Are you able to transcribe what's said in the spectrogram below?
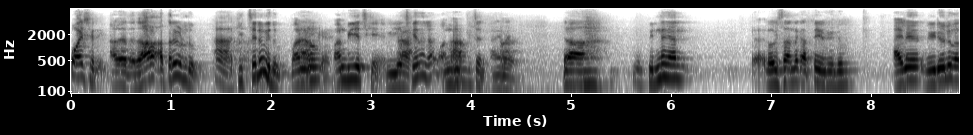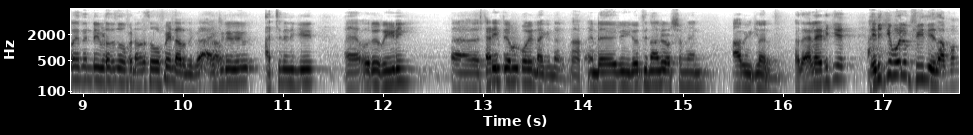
ഓ ശരി. അതെ അതെ ആ, അത്രേ ഉള്ളൂ. കിച്ചനും ഇതും. One one B H K B H K എന്നല്ല വൺ കിച്ചൻ അങ്ങനെ ആ, പിന്നെ ഞാൻ റോഹിത് സാറിന്റെ കത്ത് എഴുതിയിട്ടും. അതിൽ വീഡിയോയിൽ പറയുന്നുണ്ട് ഇവിടെ സോഫ സോഫ ഉണ്ടായിരുന്നു ആക്ച്വലി ഒരു അച്ഛൻ എനിക്ക് ഒരു റീഡിംഗ് സ്റ്റഡി ടേബിൾ പോയി ഉണ്ടാക്കിയിട്ടുണ്ടായിരുന്നു. എന്റെ ഒരു ഇരുപത്തിനാല് വർഷം ഞാൻ ആ വീട്ടിലായിരുന്നു. അതല്ല എനിക്ക് എനിക്ക് പോലും ഫീൽ ചെയ്തു അപ്പം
